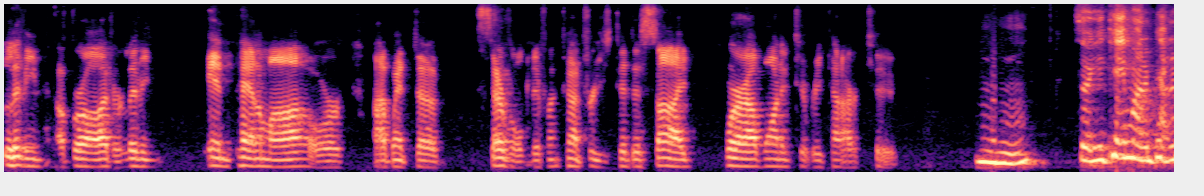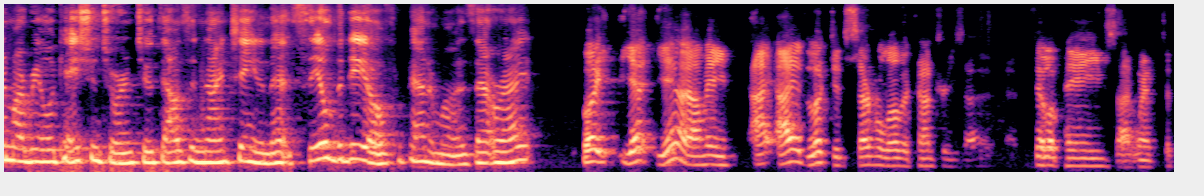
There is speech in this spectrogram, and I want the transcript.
living abroad or living in Panama, or I went to several different countries to decide where I wanted to retire to. Mm-hmm. So you came on a Panama relocation tour in 2019, and that sealed the deal for Panama. Is that right? Well, yeah, yeah. I mean, I, I had looked at several other countries, uh, Philippines. I went to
